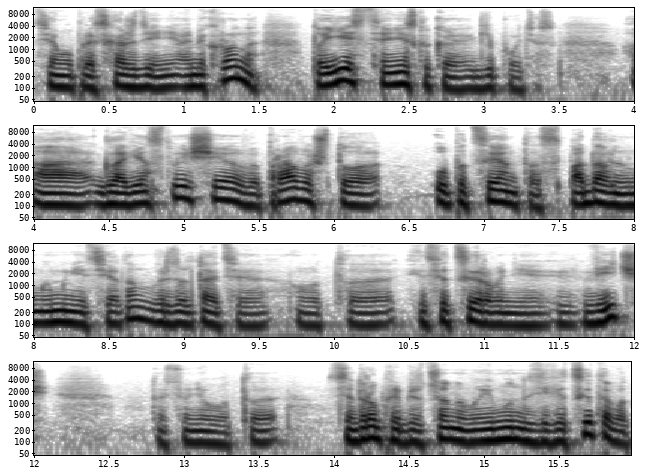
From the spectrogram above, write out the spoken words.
тему происхождения омикрона, то есть несколько гипотез. А главенствующая, вы правы, что у пациента с подавленным иммунитетом в результате вот, э, инфицирования ВИЧ, то есть у него вот, э, синдром приобретенного иммунодефицита, вот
